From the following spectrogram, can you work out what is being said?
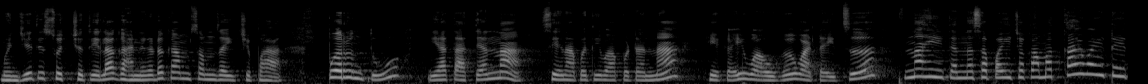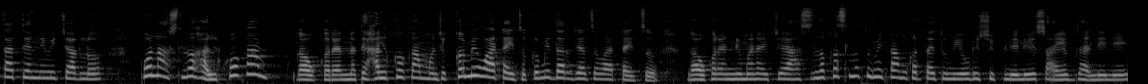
म्हणजे ते स्वच्छतेला घाणेरडं काम समजायचे पहा. परंतु या तात्यांना सेनापती बापटांना हे काही वावगं वाटायचं नाही. त्यांना सफाईच्या कामात काय वाईट आहे? तात्यांनी विचारलं. पण असलं हलकं काम गावकऱ्यांना ते हलकं काम म्हणजे कमी वाटायचं कमी दर्जाचं वाटायचं. गावकऱ्यांनी म्हणायचे असलं कसलं तुम्ही काम करताय? तुम्ही एवढे शिकलेले साहेब झालेले.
